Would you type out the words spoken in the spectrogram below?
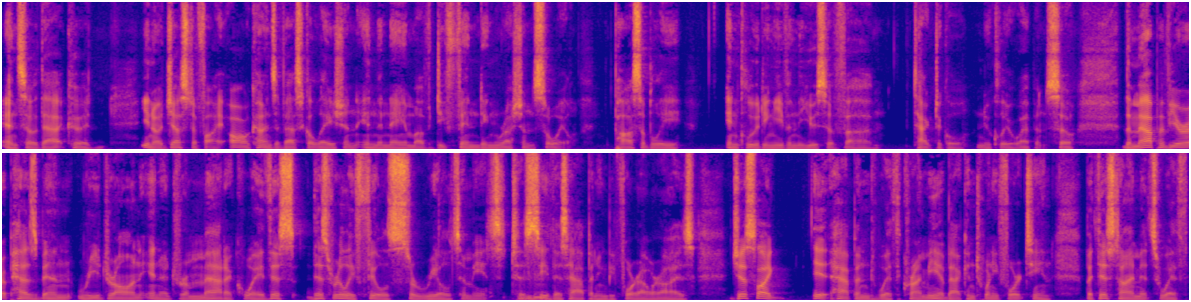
And so that could, you know, justify all kinds of escalation in the name of defending Russian soil, possibly including even the use of uh, tactical nuclear weapons. So the map of Europe has been redrawn in a dramatic way. This this really feels surreal to me to mm-hmm. see this happening before our eyes. Just like it happened with Crimea back in 2014, but this time it's with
